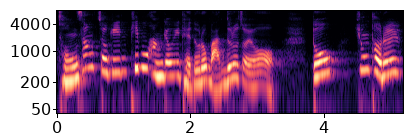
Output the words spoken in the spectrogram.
정상적인 피부 환경이 되도록 만들어져요. 또 흉터를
